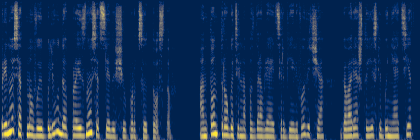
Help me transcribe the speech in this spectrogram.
Приносят новые блюда, произносят следующую порцию тостов. Антон трогательно поздравляет Сергея Львовича, говоря, что если бы не отец,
